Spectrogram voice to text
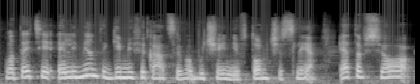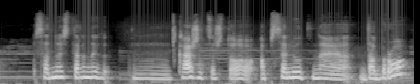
вот эти элементы геймификации в обучении в том числе, это все с одной стороны, кажется, что абсолютное добро,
